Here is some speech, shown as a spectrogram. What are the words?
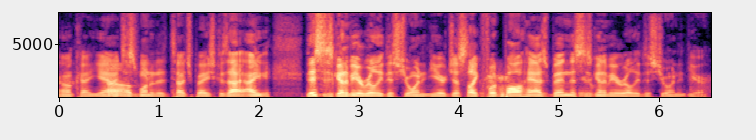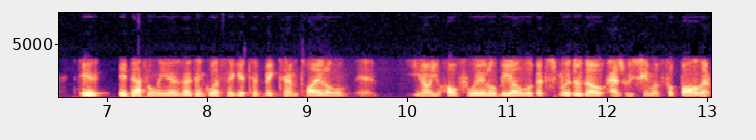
Okay, yeah, I just um, wanted to touch base because I, I, this is going to be a really disjointed year, just like football has been. This is going to be a really disjointed year. It it definitely is. I think once they get to Big Ten play, it'll it, you know, hopefully it'll be a little bit smoother. Though, as we've seen with football, that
